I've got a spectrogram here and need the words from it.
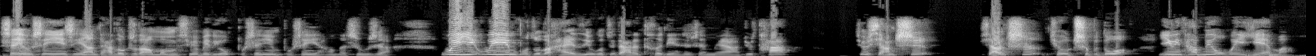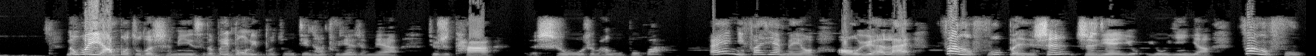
肾有肾阴肾阳，大家都知道？我们穴位里有补肾阴补肾阳的，是不是？胃阴胃阴不足的孩子有个最大的特点是什么呀？就是他就想吃，想吃就吃不多，因为他没有胃液嘛。那胃阳不足的是什么意思？他胃动力不足，经常出现什么呀？就是他食物是顽固不化。哎，你发现没有？哦，原来脏腑本身之间有有阴阳，脏腑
